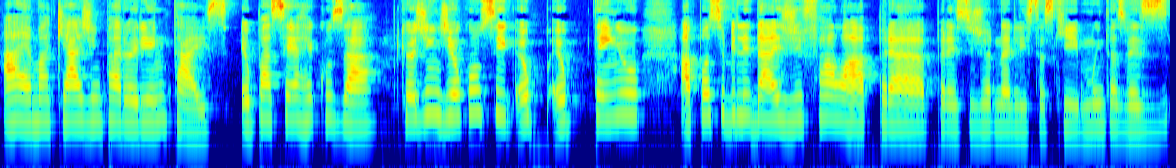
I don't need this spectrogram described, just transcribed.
Ah, é maquiagem para orientais. Eu passei a recusar. Porque hoje em dia eu consigo, eu, eu tenho a possibilidade de falar para esses jornalistas que muitas vezes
